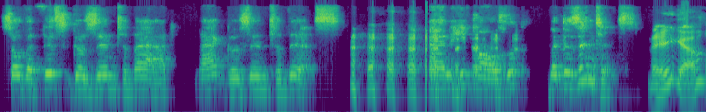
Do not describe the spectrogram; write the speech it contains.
so that this goes into that, that goes into this. And he calls it the gazintas. there you go.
